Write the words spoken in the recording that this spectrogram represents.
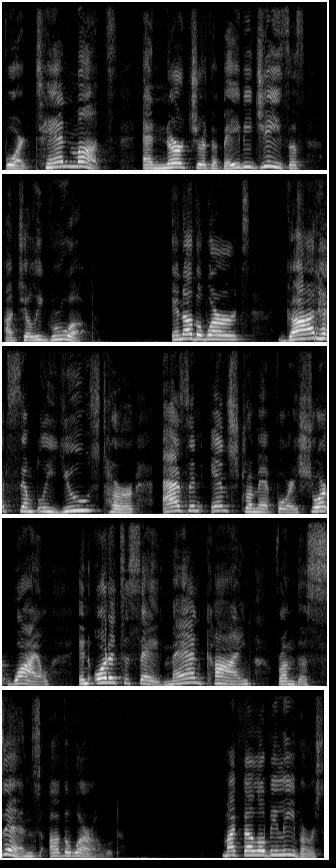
for 10 months and nurture the baby Jesus until he grew up. In other words, God had simply used her as an instrument for a short while in order to save mankind from the sins of the world. My fellow believers,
